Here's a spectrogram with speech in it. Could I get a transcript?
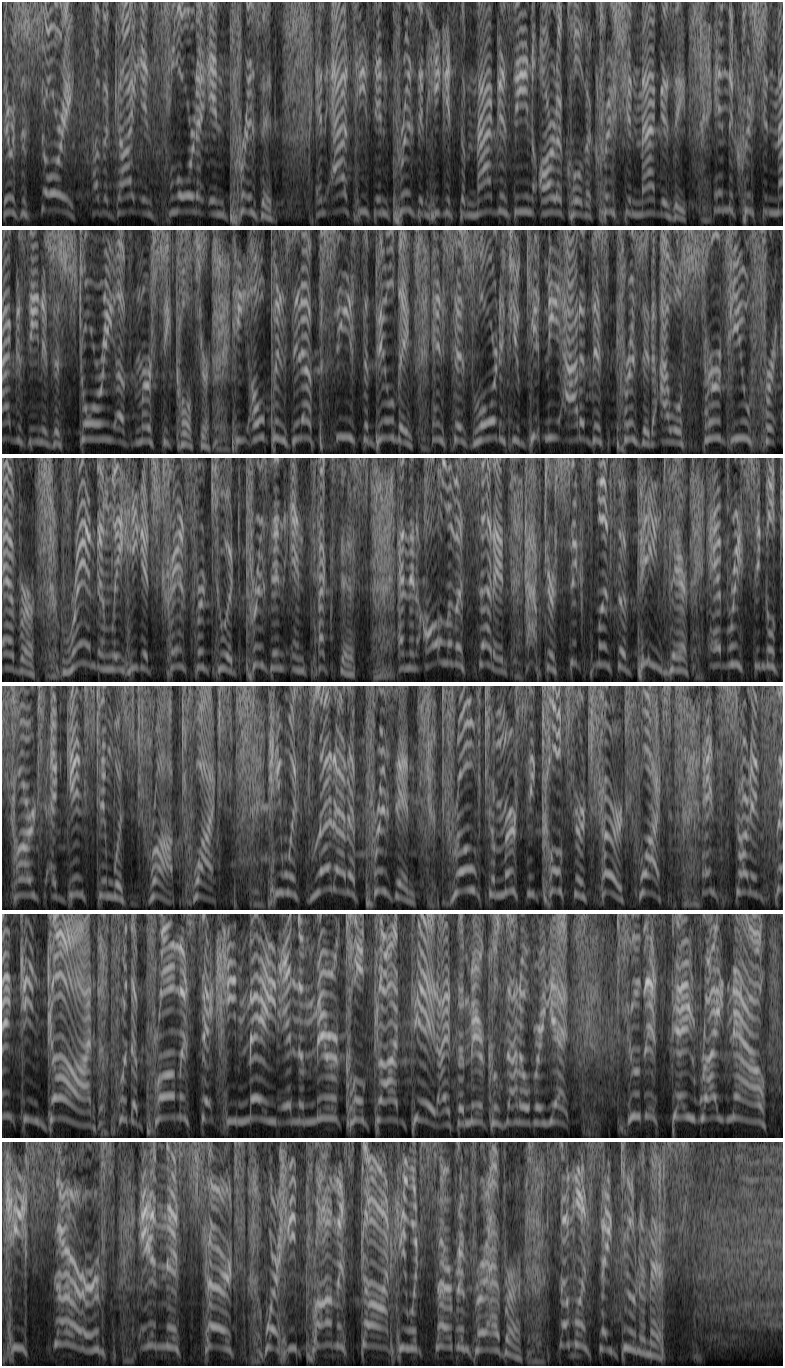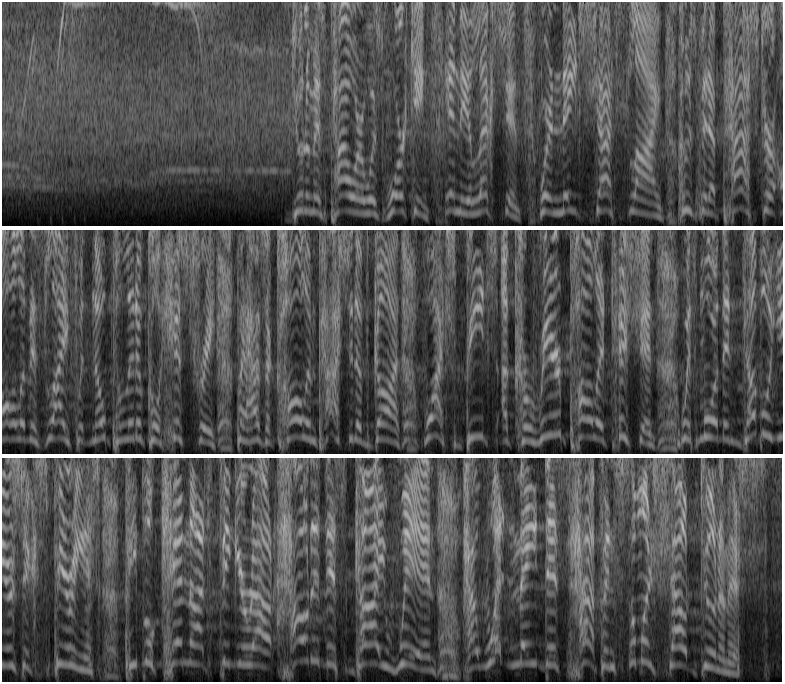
There was a story of a guy in Florida in prison. And as he's in prison, he gets a magazine article of a Christian magazine. In the Christian magazine is a story of mercy culture. He opens it up, sees the building, and says, Lord, if you get me out of this prison, I will serve you forever. Randomly, he gets transferred to a prison in Texas. And then all of a sudden, after six months of being there, every single charge against him was dropped. Watch. He was let out of prison, drove to Mercy Culture Church watch, and started thanking God for the promise that He made and the miracle God did. I, the miracle's not over yet. To this day, right now, He serves in this church where He promised God He would serve Him forever. Someone say dunamis. Dunamis power was working in the election where Nate Schatzline, who's been a pastor all of his life with no political history, but has a call and passion of God, watch beats a career politician with more than double years experience. People cannot figure out how did this guy win? How, what made this happen? Someone shout dunamis.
